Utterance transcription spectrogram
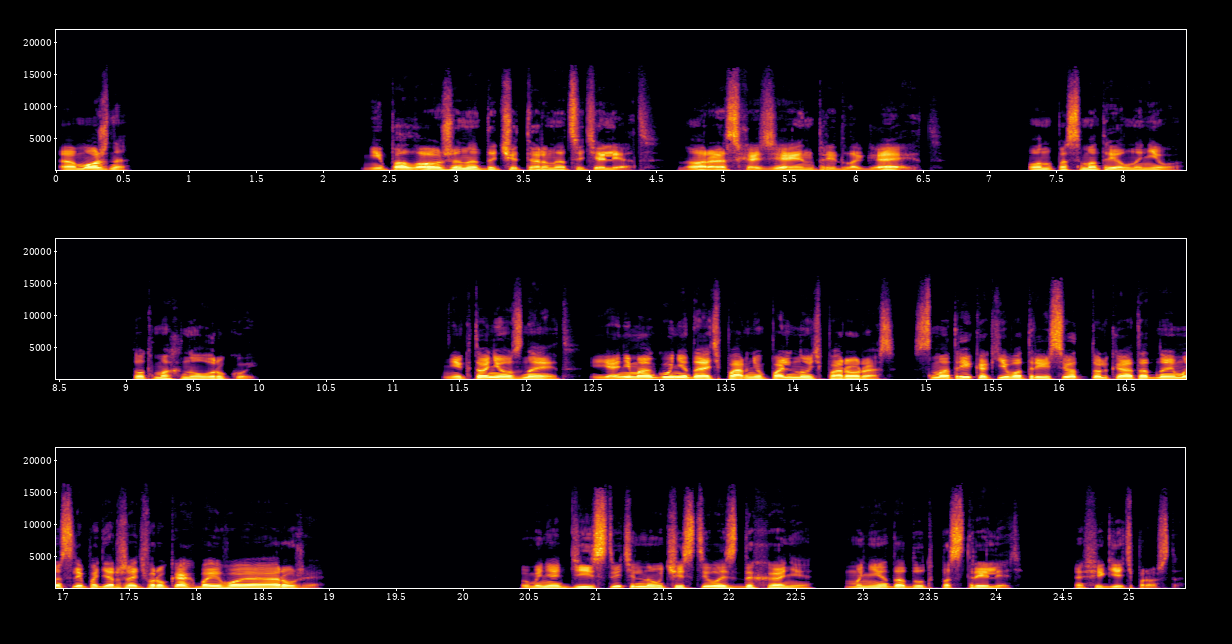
«А можно?» «Не положено до 14 лет, но раз хозяин предлагает...» Он посмотрел на него. Тот махнул рукой. Никто не узнает. Я не могу не дать парню пальнуть пару раз. Смотри, как его трясет, только от одной мысли подержать в руках боевое оружие. У меня действительно участилось дыхание. Мне дадут пострелять. Офигеть просто.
